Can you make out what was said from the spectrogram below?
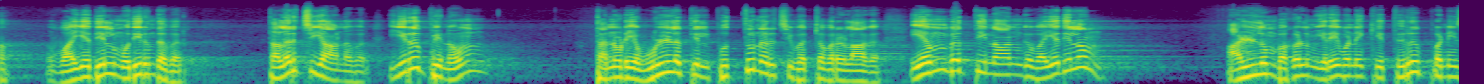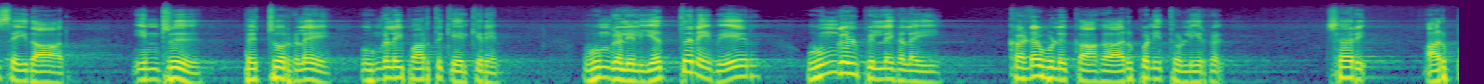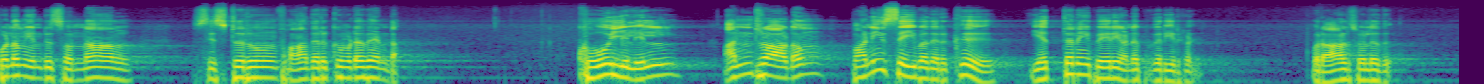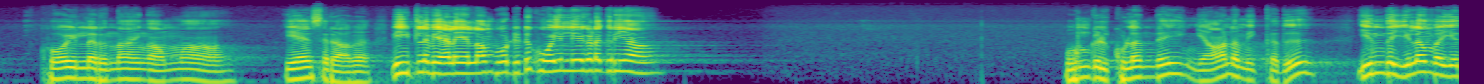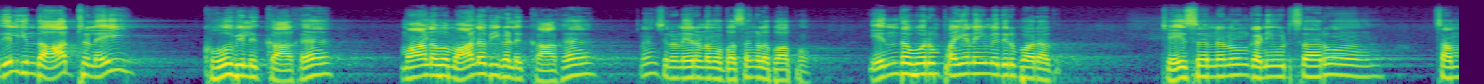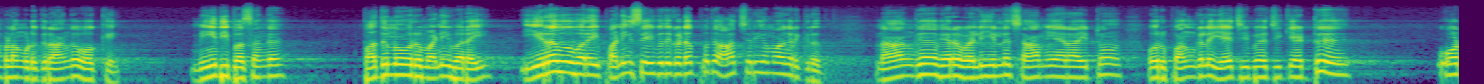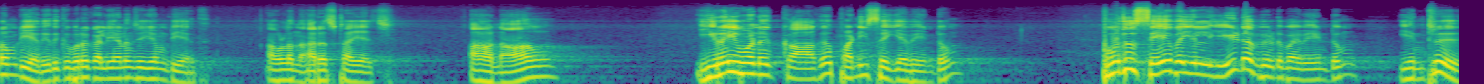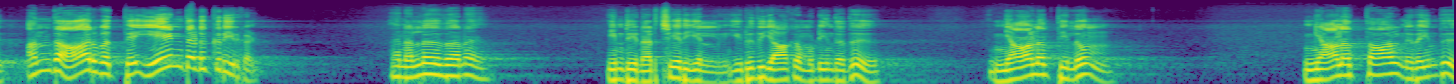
வயதில் முதிர்ந்தவர் தளர்ச்சியானவர் இருப்பினும் தன்னுடைய உள்ளத்தில் புத்துணர்ச்சி பெற்றவர்களாக எண்பத்தி நான்கு வயதிலும் அள்ளும் பகலும் இறைவனுக்கு திருப்பணி செய்தார். இன்று பெற்றோர்களே உங்களை பார்த்து கேட்கிறேன். உங்களில் எத்தனை பேர் உங்கள் பிள்ளைகளை கடவுளுக்காக அர்ப்பணித்துள்ளீர்கள். சரி அர்ப்பணம் என்று சொன்னால் சிஸ்டரும் ஃபாதருக்கும் விட வேண்டாம். கோயிலில் அன்றாடம் பணி செய்வதற்கு எத்தனை பேரை அனுப்புகிறீர்கள்? ஒரு ஆள் சொல்லுது கோயிலில் இருந்தால் எங்கள் அம்மா ஏசுறாவ வீட்டில் வேலையெல்லாம் போட்டுட்டு கோயிலே கிடக்குறியான் உங்கள் குழந்தை ஞானமிக்கது. இந்த இளம் வயதில் இந்த ஆற்றலை கோவிலுக்காக மாணவ மாணவிகளுக்காக சில நேரம் நம்ம பசங்களை பார்ப்போம். எந்த ஒரு பயனையும் எதிர்பாராது. ஜெய்சன்னனும் கனிவுட் சாரும் சம்பளம் கொடுக்குறாங்க ஓகே. மீதி பசங்க பதினோரு மணி வரை இரவு வரை பணி செய்வது கிடப்பது ஆச்சரியமாக இருக்கிறது. நாங்கள் வேறு வழியில் சாமியார் ஆயிட்டோம் ஒரு பங்கில் ஏச்சி பேச்சு கேட்டு ஓட முடியாது. இதுக்கு பிறகு கல்யாணம் செய்ய முடியாது. அவ்வளோதான் அரெஸ்ட் ஆயாச்சு. ஆனால் இறைவனுக்காக பணி செய்ய வேண்டும். பொது சேவையில் ஈடுபட வேண்டும் என்று அந்த ஆர்வத்தை ஏன் தடுக்கிறீர்கள்? அது நல்லது தானே இன்றைய நற்செய்தியில் இறுதியாக முடிந்தது ஞானத்திலும் ஞானத்தால் நிறைந்து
